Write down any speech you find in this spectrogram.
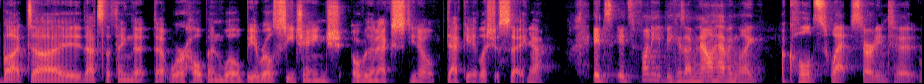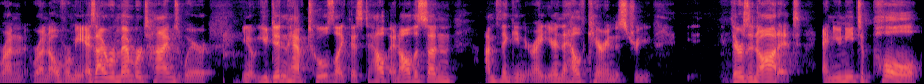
but uh, that's the thing that that we're hoping will be a real sea change over the next you know decade let's just say. Yeah. It's it's funny because i'm now having like a cold sweat starting to run run over me as i remember times where you know you didn't have tools like this to help and all of a sudden i'm thinking right you're in the healthcare industry. There's an audit and you need to pull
